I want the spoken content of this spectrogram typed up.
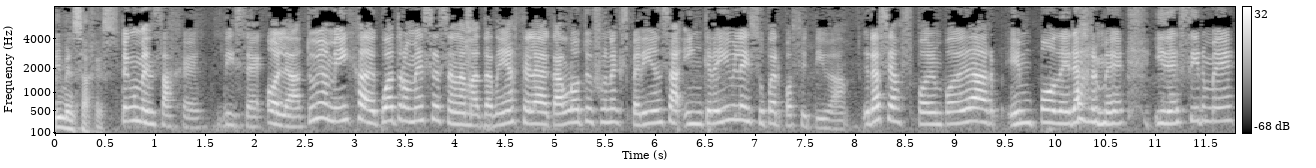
Hay mensajes. Tengo un mensaje. Dice, hola, tuve a mi hija de cuatro meses en la maternidad Estela de Carlotto y fue una experiencia increíble y súper positiva. Gracias por empoderar, empoderarme y decirme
